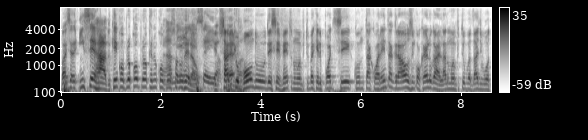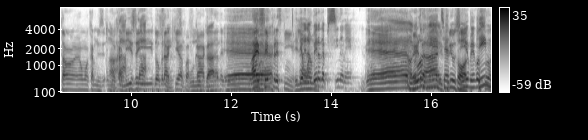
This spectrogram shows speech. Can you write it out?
Vai ser encerrado. Quem comprou, comprou. Quem não comprou, só no Amém, verão. Isso aí, E ó. tu sabe É. que o bom do, desse evento no Mampituba é que ele pode ser quando tá 40 graus em qualquer lugar. Lá no Mampituba dá de botar uma, uma camisa, uma Ah, camisa dá, e dobrar Sim, aqui, ó, sim. pra O ficar. lugar- É. Lá é sempre fresquinho. Ele é É, na uma- beira da piscina, né? É, Não, o verdade. ambiente é Friozinho, top. bem Quem gostoso.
